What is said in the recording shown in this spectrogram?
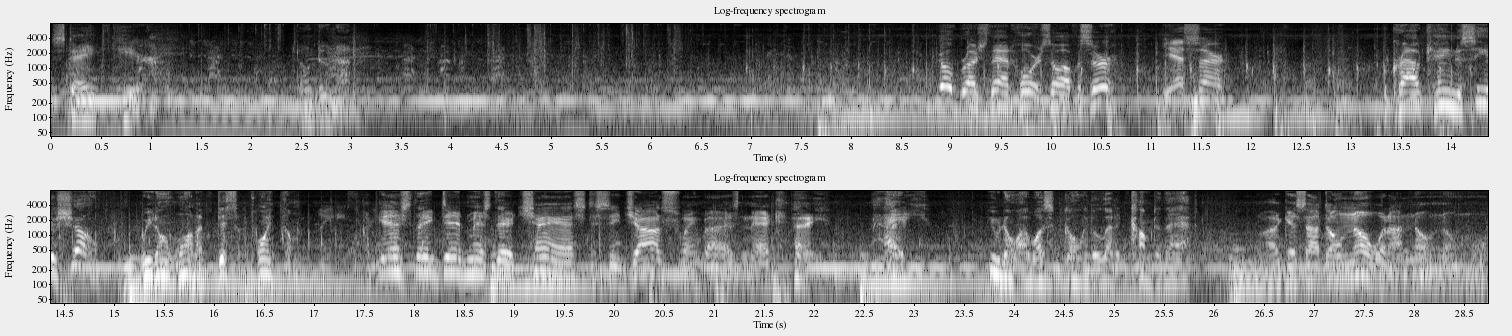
Stay here. Don't do nothing. Go brush that horse, officer. Yes, sir. The crowd came to see a show. We don't want to disappoint them. I guess they did miss their chance to see John swing by his neck. Hey, hey, you know I wasn't going to let it come to that. Well, I guess I don't know what I know no more.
